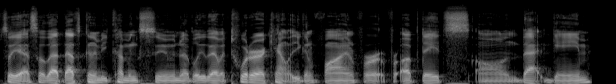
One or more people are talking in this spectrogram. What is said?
So yeah, so that that's going to be coming soon. I believe they have a Twitter account that you can find for for updates on that game.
